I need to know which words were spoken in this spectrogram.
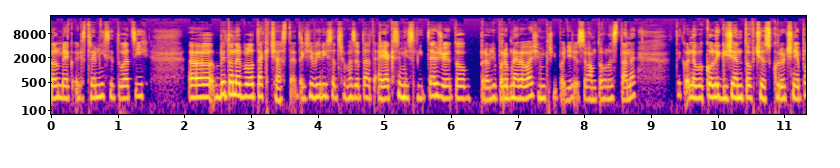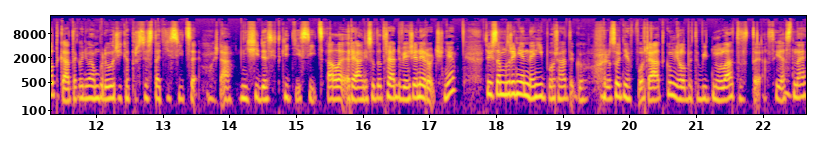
velmi jako extrémních situacích, by to nebylo tak časté. Takže vy, když se třeba zeptáte, a jak si myslíte, že je to pravděpodobné ve vašem případě, že se vám tohle stane, tak, nebo kolik žen to v Česku ročně potká, tak oni vám budou říkat prostě sta tisíce, možná nižší desítky tisíc, ale reálně jsou to třeba dvě ženy ročně, což samozřejmě není pořád jako rozhodně v pořádku, mělo by to být nula, to, to je asi jasné,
